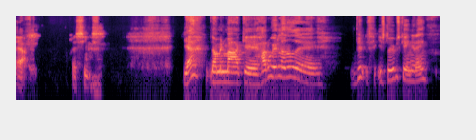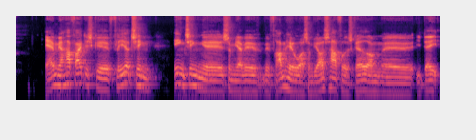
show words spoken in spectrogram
Ja, præcis. Ja, nå men Mark, øh, har du et eller andet øh, vildt i støbeskeen i dag? Jamen, jeg har faktisk øh, flere ting. En ting, øh, som jeg vil, vil fremhæve, og som vi også har fået skrevet om øh, i dag,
